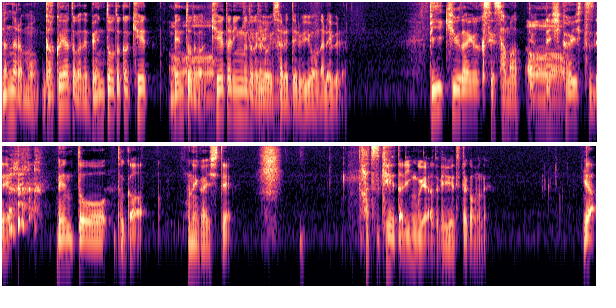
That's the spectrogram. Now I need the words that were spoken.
なんならもう楽屋とかで弁当とかケー弁当とかケータリングとか用意されてるようなレベル。B 級大学生様って言って控室で 弁当とかお願いして。初ケータリングやとか言えてたかもね。いや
